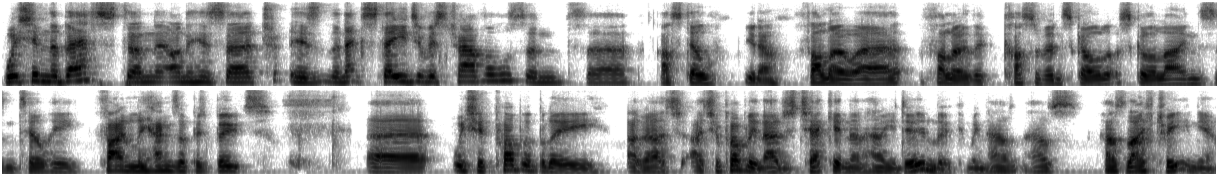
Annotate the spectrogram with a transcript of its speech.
wish him the best on on his uh, tr- his the next stage of his travels, and uh, I'll still you know follow uh, follow the Kosovan score score lines until he finally hangs up his boots. Uh, we should probably I, mean, I, sh- I should probably now just check in on how you're doing, Luke. I mean, how, how's how's life treating you?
